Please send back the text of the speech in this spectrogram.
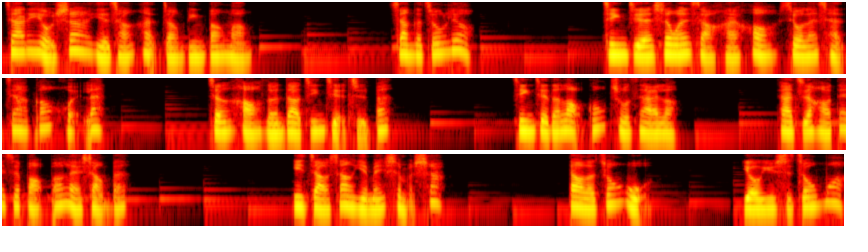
家里有事儿也常喊张斌帮忙。上个周六，金姐生完小孩后休了产假，刚回来，正好轮到金姐值班。金姐的老公出差了。他只好带着宝宝来上班。一早上也没什么事儿。到了中午，由于是周末，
